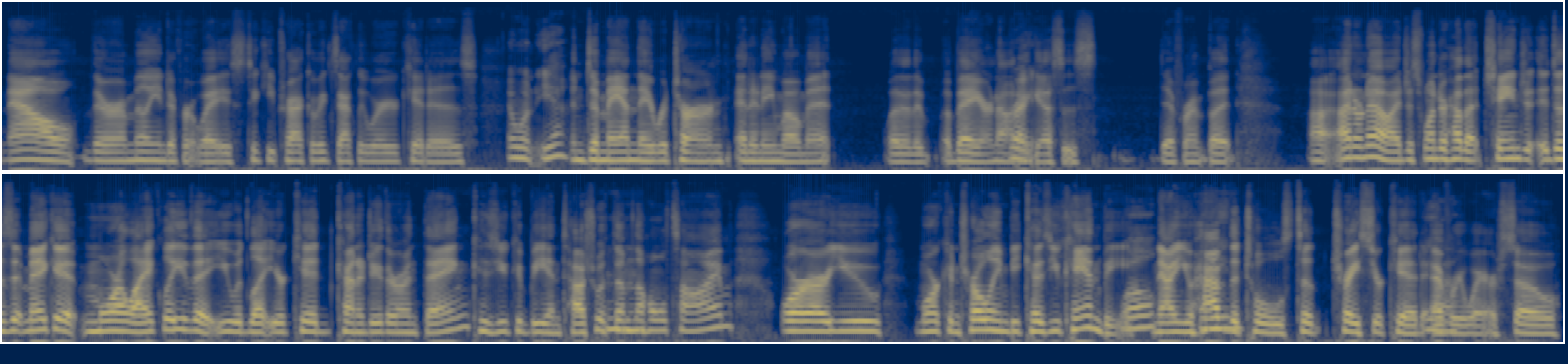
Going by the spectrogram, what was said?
Now there are a million different ways to keep track of exactly where your kid is And when yeah. and demand they return at any moment, whether they obey or not. I guess is different, but. Uh, I don't know. I just wonder how that changes. Does it make it more likely that you would let your kid kind of do their own thing because you could be in touch with them Mhm. the whole time, or are you more controlling because you can be? Well, now you I have the tools to trace your kid Yeah. everywhere. So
